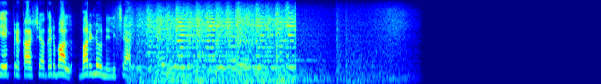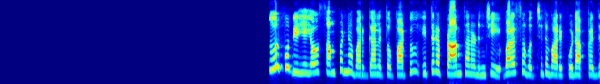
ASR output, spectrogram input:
జయప్రకాష్ అగర్వాల్ బరిలో నిలిచారు. తూర్పు ఢిల్లీలో సంపన్న వర్గాలతో పాటు ఇతర ప్రాంతాల నుంచి వలస వచ్చిన వారు కూడా పెద్ద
